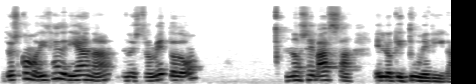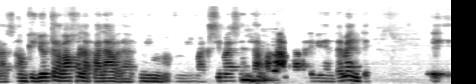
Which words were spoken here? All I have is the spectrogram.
Entonces, como dice Adriana, nuestro método no se basa en lo que tú me digas, aunque yo trabajo la palabra, mi, mi máxima es en la palabra, evidentemente. Eh,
